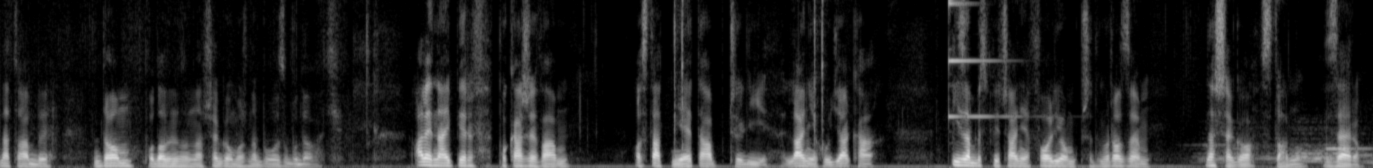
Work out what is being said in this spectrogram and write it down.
na to, aby dom podobny do naszego można było zbudować. Ale najpierw pokażę Wam ostatni etap, czyli lanie chudziaka i zabezpieczanie folią przed mrozem naszego stanu zero.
